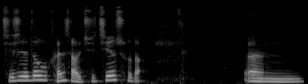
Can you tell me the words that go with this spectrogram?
其实都很少去接触到。嗯，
